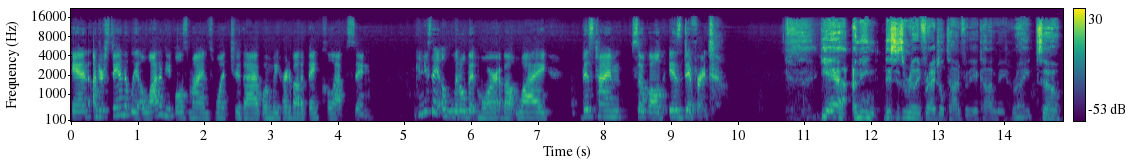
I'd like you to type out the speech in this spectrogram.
And understandably, a lot of people's minds went to that when we heard about a bank collapsing. Can you say a little bit more about why this time, so called, is different? Yeah, I mean, this is a really fragile time for the economy, right? So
